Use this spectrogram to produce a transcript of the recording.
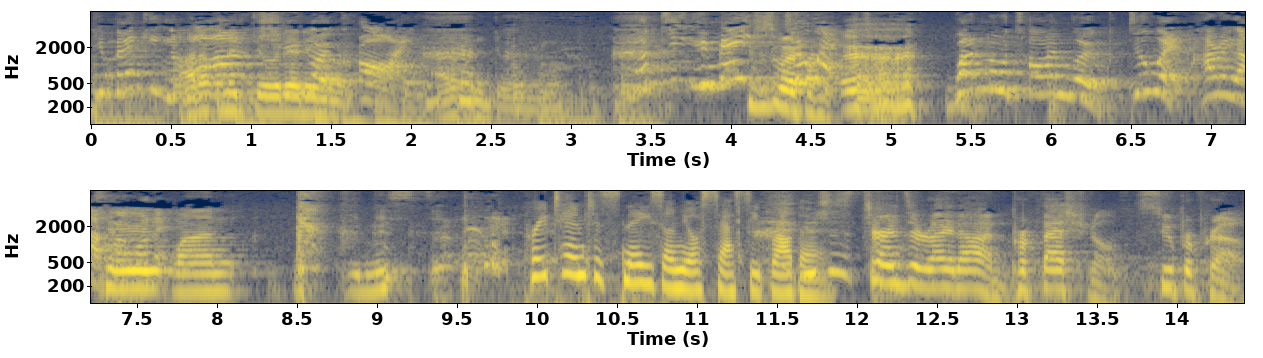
You're making I don't want to do it Hugo anymore. cry. I don't want to do it anymore. What do you mean? just do went it. One more time, Luke. Do it. Hurry up. I'm on Two, it. one. You missed it. Pretend to sneeze on your sassy brother. He just turns it right on. Professional. Super pro.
